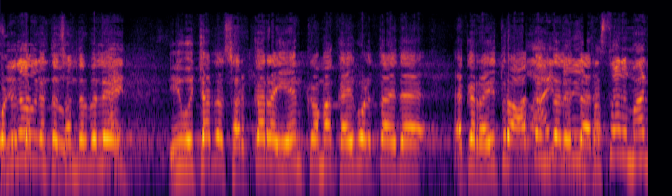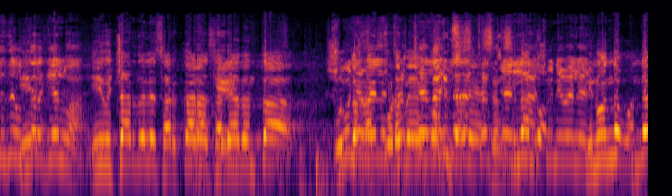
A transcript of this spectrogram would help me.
ಕೊಟ್ಟಿರ್ತಕ್ಕಂಥ ಸಂದರ್ಭದಲ್ಲಿ ಈ ವಿಚಾರದಲ್ಲಿ ಸರ್ಕಾರ ಏನ್ ಕ್ರಮ ಕೈಗೊಳ್ತಾ ಇದೆ? ಯಾಕೆ ರೈತರು ಆತಂಕದಲ್ಲಿದ್ದಾರೆ. ಈ- ವಿಚಾರದಲ್ಲಿ ಸರ್ಕಾರ ಸರಿಯಾದಂತ ಉತ್ತರ ಕೊಡಬೇಕು ಇನ್ನೊಂದು- ಒಂದೇ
